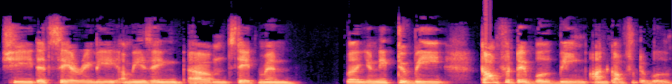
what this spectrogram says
She did say a really amazing um statement. Uh, you need to be comfortable being uncomfortable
